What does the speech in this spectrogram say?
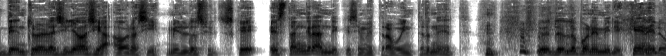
Dentro de la silla vacía, ahora sí, miren los filtros, que es tan grande que se me trabó internet. Entonces lo pone, mire, género,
